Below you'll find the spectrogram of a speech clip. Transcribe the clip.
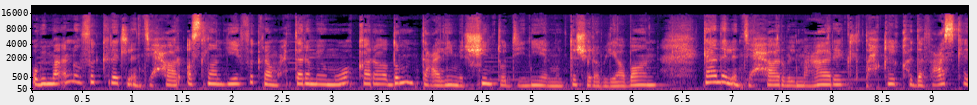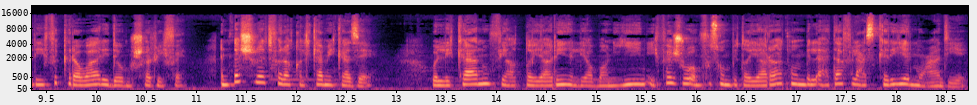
وبما أنه فكرة الانتحار أصلا هي فكرة محترمة وموقرة ضمن تعاليم الشينتو الدينية المنتشرة باليابان كان الانتحار بالمعارك لتحقيق هدف عسكري فكرة واردة ومشرفة. انتشرت فرق الكاميكازي واللي كانوا فيها الطيارين اليابانيين يفجروا أنفسهم بطياراتهم بالأهداف العسكرية المعادية.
